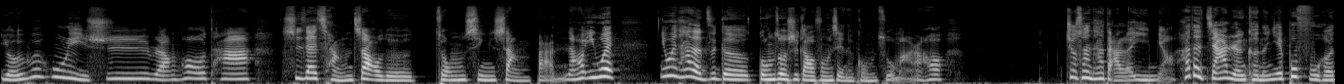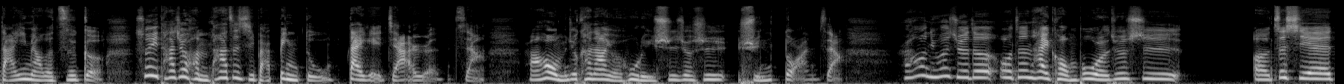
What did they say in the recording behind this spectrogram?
有一位护理师，然后他是在长照的中心上班，然后因为因为他的这个工作是高风险的工作嘛，然后。就算他打了疫苗，他的家人可能也不符合打疫苗的资格，所以他就很怕自己把病毒带给家人。这样，然后我们就看到有护理师就是寻短这样，然后你会觉得哦，真的太恐怖了。就是呃，这些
